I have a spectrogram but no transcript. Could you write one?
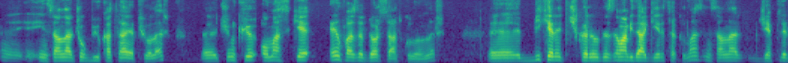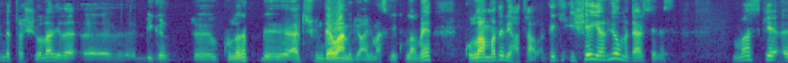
e, insanlar çok büyük hata yapıyorlar. E, çünkü o maske en fazla 4 saat kullanılır. E, bir kere çıkarıldığı zaman bir daha geri takılmaz. İnsanlar ceplerinde taşıyorlar ya da e, bir gün e, kullanıp e, ertesi gün devam ediyor aynı maskeyi kullanmaya. Kullanmada bir hata var. Peki işe yarıyor mu derseniz maske e,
